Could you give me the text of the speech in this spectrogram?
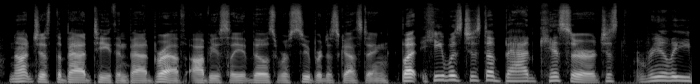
Not just the bad teeth and bad breath, obviously, those were super disgusting, but he was just a bad kisser, just really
